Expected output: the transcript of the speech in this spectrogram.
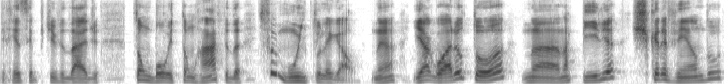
receptividade tão boa e tão rápida. Isso foi muito legal, né? E agora eu tô na, na pilha escrevendo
